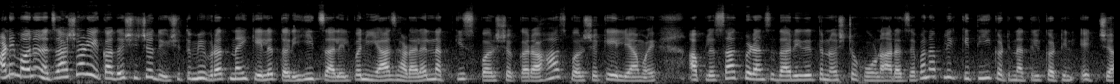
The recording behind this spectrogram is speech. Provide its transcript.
आणि म्हणूनच आषाढी एकादशीच्या दिवशी तुम्ही व्रत नाही केलं तरीही चालेल पण या झाडाला नक्की स्पर्श करा. हा स्पर्श केल्यामुळे आपलं सात पिढ्यांचं दारिद्र्य तर नष्ट होणारच आहे. पण आपली कितीही कठीणातील कठीण इच्छा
